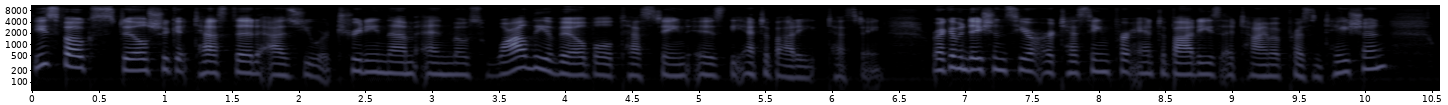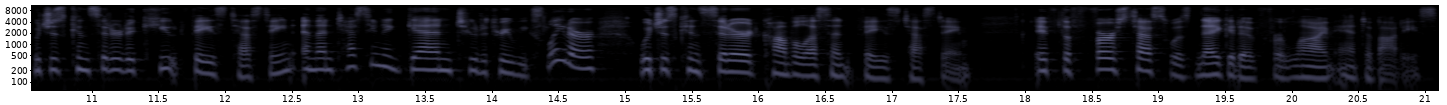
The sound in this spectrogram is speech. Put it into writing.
These folks still should get tested as you are treating them, and most widely available testing is the antibody testing. Recommendations here are testing for antibodies at time of presentation, which is considered acute phase testing, and then testing again two to three weeks later, which is considered convalescent phase testing if the first test was negative for Lyme antibodies.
